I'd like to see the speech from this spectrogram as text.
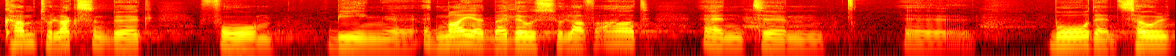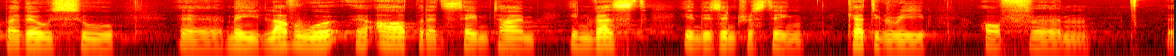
come to Luxembourg for being admired by those who love art and um, bought and sold by those who uh, may love uh, art, but at the same time invest in this interesting category of, um, uh,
